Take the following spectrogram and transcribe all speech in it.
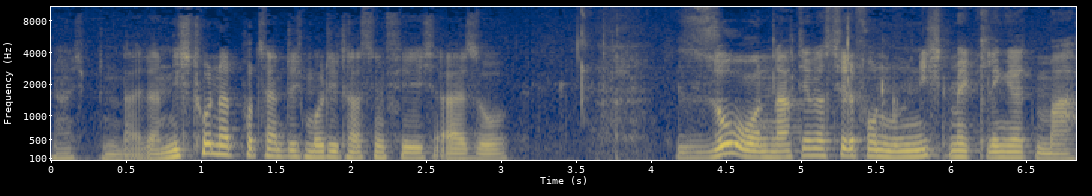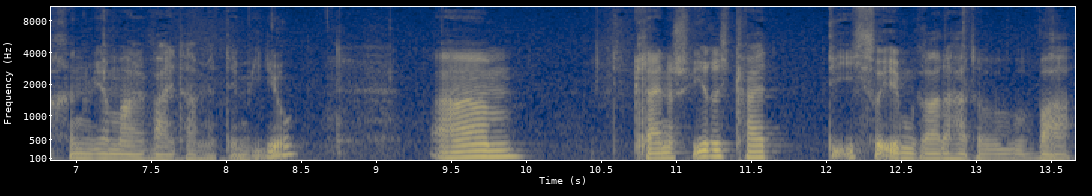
Ja, ich bin leider nicht hundertprozentig multitaskingfähig, also so, nachdem das Telefon nun nicht mehr klingelt, machen wir mal weiter mit dem Video. Ähm, die kleine Schwierigkeit, die ich soeben gerade hatte, war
